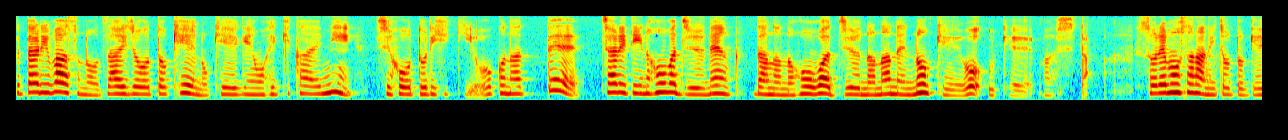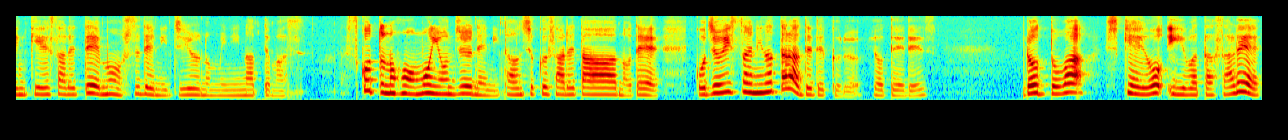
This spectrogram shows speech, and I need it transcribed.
2人はその罪状と刑の軽減を引き換えに司法取引を行ってチャリティの方は10年ダナの方は17年の刑を受けました。それもさらにちょっと減刑されてもうすでに自由の身になってます。スコットの方も40年に短縮されたので51歳になったら出てくる予定です。ロッドは死刑を言い渡され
